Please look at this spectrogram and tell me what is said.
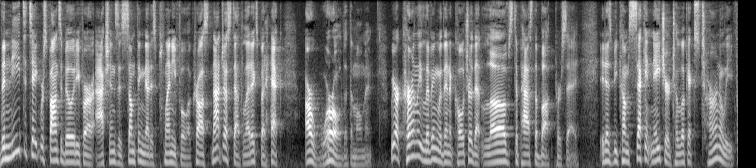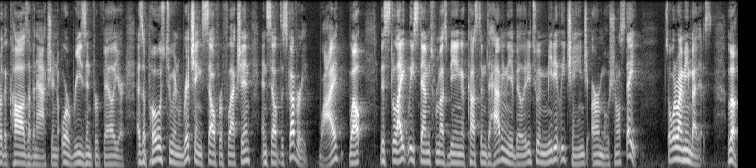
The need to take responsibility for our actions is something that is plentiful across not just athletics, but heck, our world at the moment. We are currently living within a culture that loves to pass the buck, per se. It has become second nature to look externally for the cause of an action or reason for failure, as opposed to enriching self reflection and self discovery. Why? Well, this slightly stems from us being accustomed to having the ability to immediately change our emotional state. So, what do I mean by this? Look,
